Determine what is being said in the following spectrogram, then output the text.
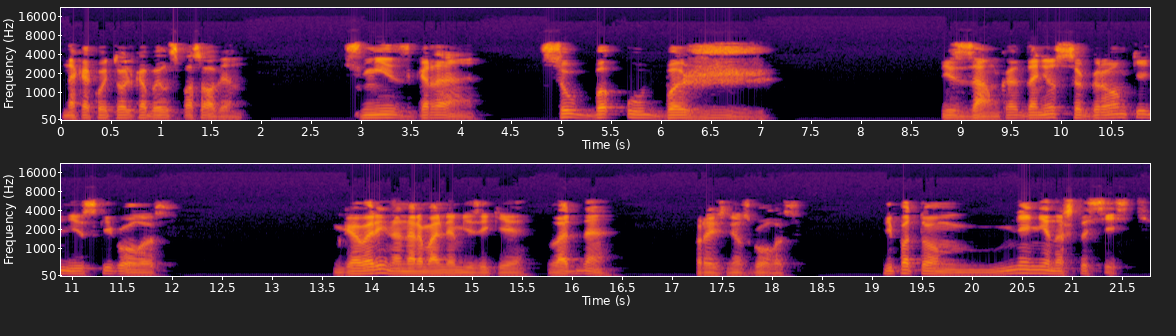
на какой только был способен. «Снизгра! Субба-уббаж!» Из замка донесся громкий низкий голос. Говори на нормальном языке, ладно? произнес голос. И потом, мне не на что сесть.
